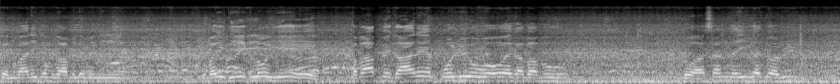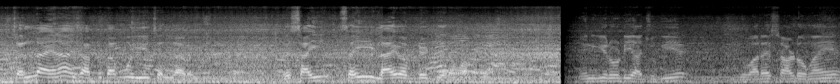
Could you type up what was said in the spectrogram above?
जनवरी के मुकाबले में नहीं है। तो भाई देख लो, ये कबाब बेकार है, पोलियो हुआ है कबाबों को तो हसन दही का जो अभी चल रहा है ना हिसाब किताब वो ये चल रहा है भाई। सही सही लाइव अपडेट दे रहा हूँ आपको। इनकी रोटी आ चुकी है। दोबारा स्टार्ट हो गए हैं।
